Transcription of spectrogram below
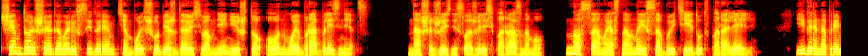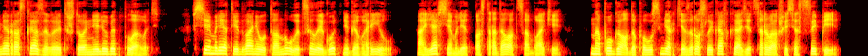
Чем дольше я говорю с Игорем, тем больше убеждаюсь во мнении, что он мой брат-близнец. Наши жизни сложились по-разному, но самые основные события идут в параллель. Игорь, например, рассказывает, что он не любит плавать. В семь лет едва не утонул и целый год не говорил. А я в семь лет пострадал от собаки. Напугал до полусмерти взрослый кавказец, сорвавшийся с цепи.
